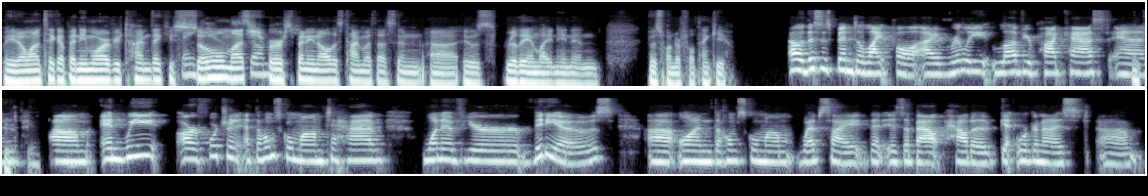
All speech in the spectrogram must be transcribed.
we don't want to take up any more of your time. Thank you, Thank so, you much so, much for spending all this time with us, and uh, it was really enlightening and It was wonderful. Thank you. Oh, this has been delightful. I really love your podcast and um and we are fortunate at the homeschool mom to have one of your videos uh, on the homeschool mom website that is about how to get organized um,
